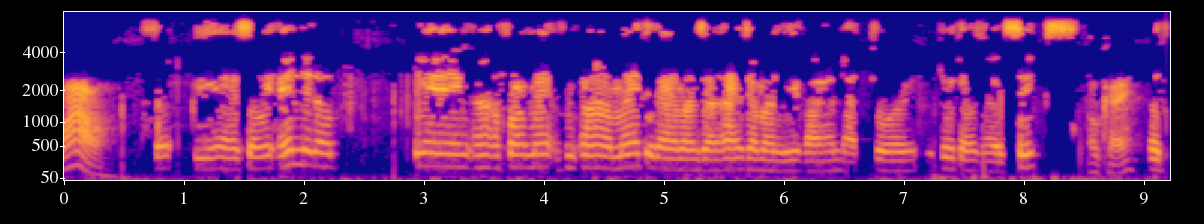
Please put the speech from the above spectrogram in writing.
Wow. So yeah, so we ended up playing uh, for my uh, Mighty Diamonds and Ijahman Levi on that tour in 2006. Okay. It was,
